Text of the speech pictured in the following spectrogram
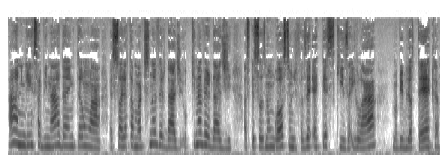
ah, ninguém sabe nada, então a, a história está morta. Isso não é verdade. O que na verdade as pessoas não gostam de fazer é pesquisa, ir lá numa biblioteca,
